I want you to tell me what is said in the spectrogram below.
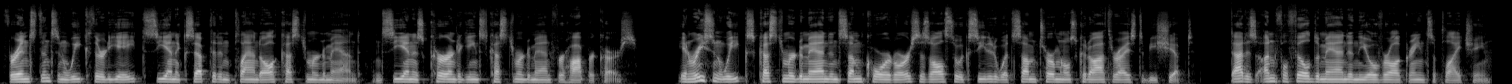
For instance, in week 38, CN accepted and planned all customer demand, and CN is current against customer demand for hopper cars. In recent weeks, customer demand in some corridors has also exceeded what some terminals could authorize to be shipped. That is unfulfilled demand in the overall grain supply chain.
